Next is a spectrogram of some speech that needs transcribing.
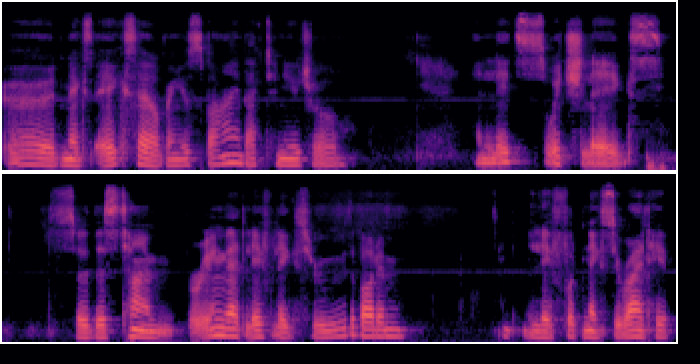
Good. Next exhale, bring your spine back to neutral. And let's switch legs. So this time, bring that left leg through the bottom, left foot next to right hip.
